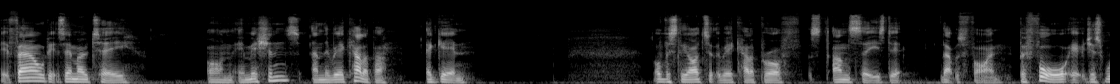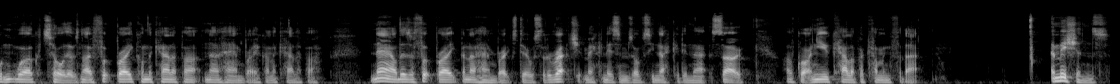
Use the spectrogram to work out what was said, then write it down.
it failed its MOT on emissions and the rear caliper again. Obviously, I took the rear caliper off, unseized it. That was fine. Before, it just wouldn't work at all. There was no foot brake on the caliper, no handbrake on the caliper. Now there's a foot brake, but no handbrake still. So the ratchet mechanism is obviously knackered in that. So I've got a new caliper coming for that. Emissions.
